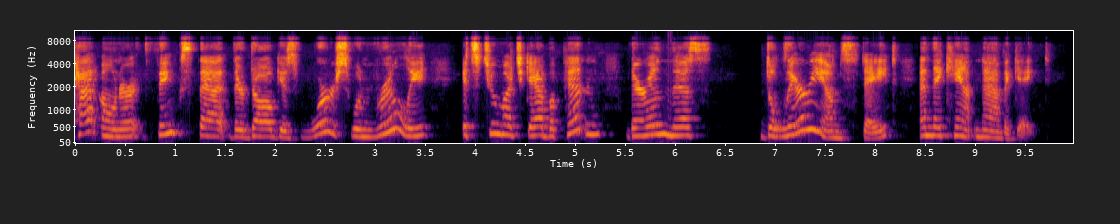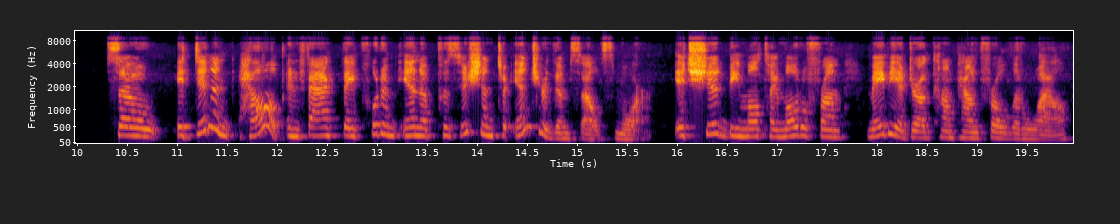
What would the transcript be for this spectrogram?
pet owner thinks that their dog is worse when really it's too much gabapentin. They're in this delirium state and they can't navigate. So it didn't help. In fact, they put them in a position to injure themselves more. It should be multimodal from maybe a drug compound for a little while,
